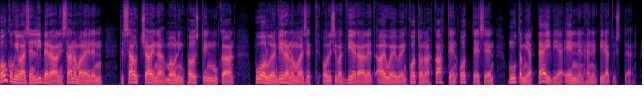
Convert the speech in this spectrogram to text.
Hongkongilaisen liberaalin sanomalehden The South China Morning Postin mukaan puolueen viranomaiset olisivat vierailleet Ai Weiwein kotona kahteen otteeseen muutamia päiviä ennen hänen pidätystään –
